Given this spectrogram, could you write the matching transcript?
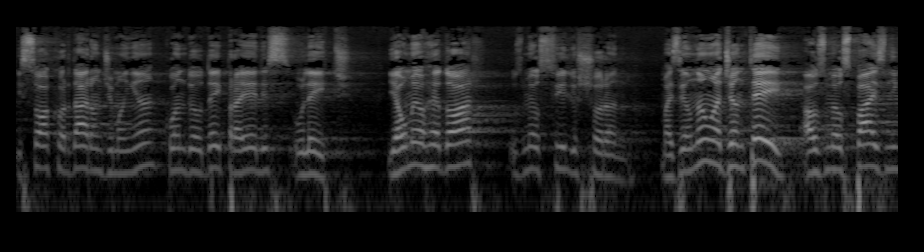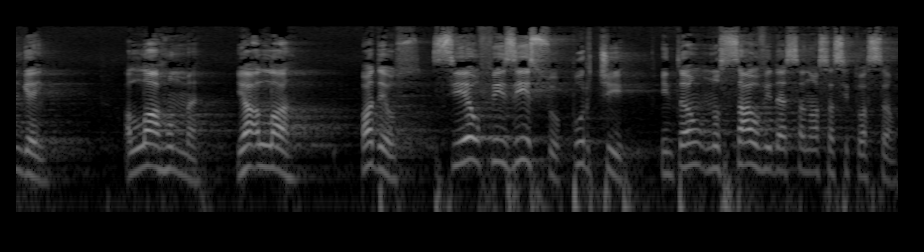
E só acordaram de manhã quando eu dei para eles o leite. E ao meu redor os meus filhos chorando. Mas eu não adiantei aos meus pais ninguém. Allahumma, Ya Allah, ó Deus, se eu fiz isso por ti, então nos salve dessa nossa situação.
